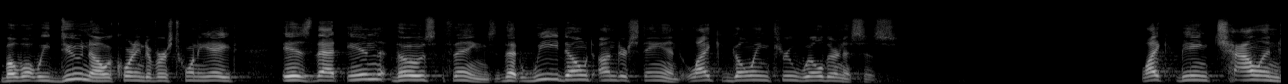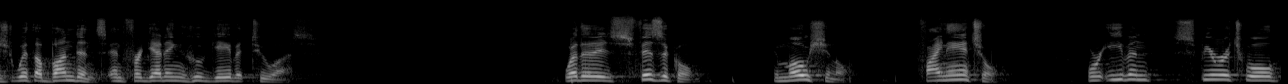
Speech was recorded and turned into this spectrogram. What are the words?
But what we do know, according to verse 28, is that in those things that we don't understand, like going through wildernesses, like being challenged with abundance and forgetting who gave it to us, whether it is physical, emotional, financial, or even spiritual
